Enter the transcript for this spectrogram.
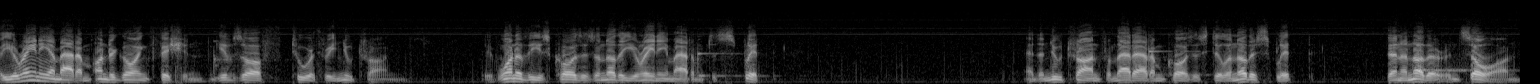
A uranium atom undergoing fission gives off two or three neutrons. If one of these causes another uranium atom to split, and a neutron from that atom causes still another split, then another, and so on,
